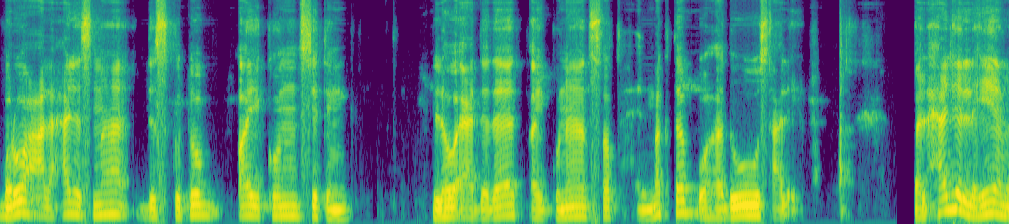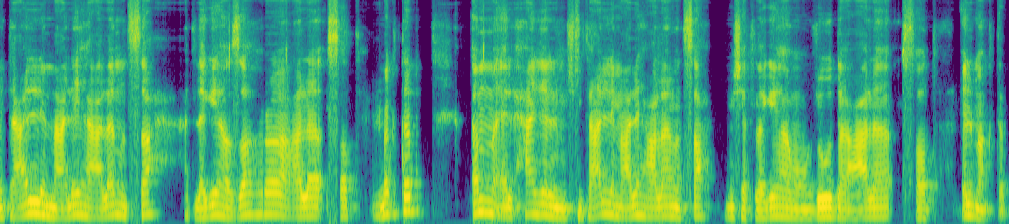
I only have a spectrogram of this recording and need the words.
بروح على حاجة اسمها desktop icon setting اللي هو إعدادات أيقونات سطح المكتب وهدوس عليها. فالحاجة اللي هي متعلم عليها علامة صح هتلاقيها ظاهرة على سطح المكتب. أما الحاجة اللي مش متعلم عليها علامة صح مش هتلاقيها موجودة على سطح المكتب.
